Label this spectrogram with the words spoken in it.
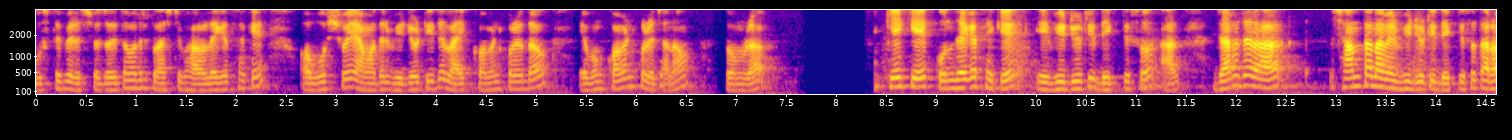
বুঝতে পেরেছ। যদি তোমাদের ক্লাসটি ভালো লেগে থাকে, অবশ্যই আমাদের ভিডিওটিতে লাইক কমেন্ট করে দাও এবং কমেন্ট করে জানাও তোমরা কে কে কোন জায়গা থেকে এই ভিডিওটি দেখতেছো। আর যারা যারা শান্তা নামের ভিডিওটি দেখতেছো, তারা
